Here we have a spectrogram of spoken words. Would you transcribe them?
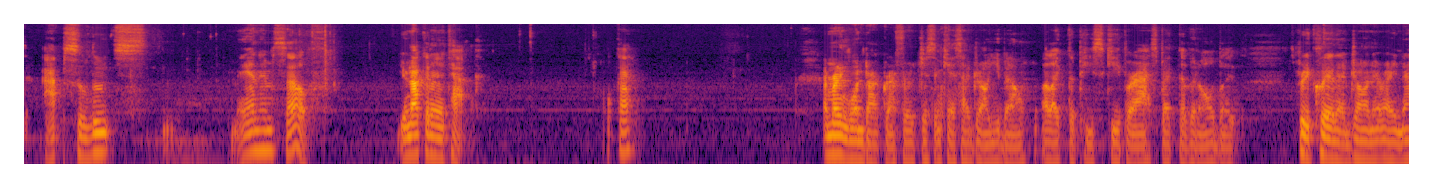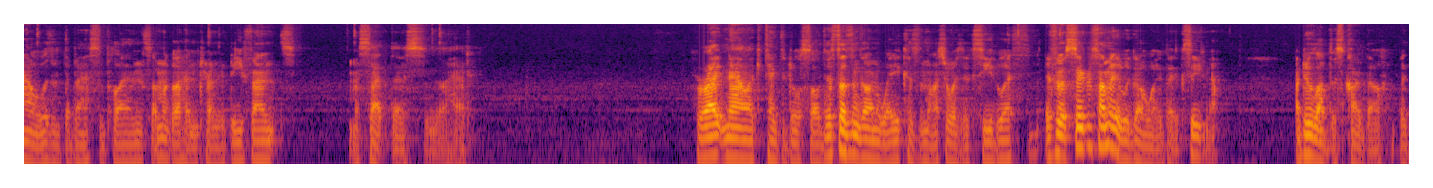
The absolute man himself. You're not going to attack. Okay. I'm running one Dark Grepher just in case I draw Yubel. I like the Peacekeeper aspect of it all, but it's pretty clear that drawing it right now wasn't the best of plans. So I'm going to go ahead and turn the defense. I'm going to set this and go ahead. Right now, I can take the dual soul. This doesn't go away because the monster was Exceed with. If it was Secret Summon, it would go away, but Exceed, no. I do love this card, though. But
